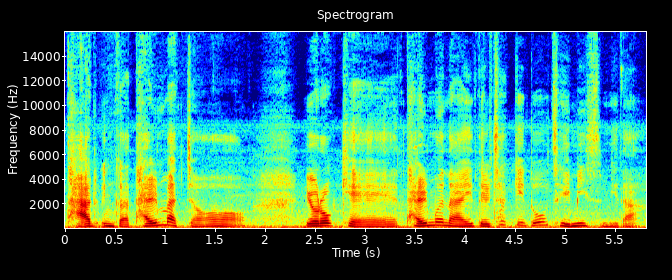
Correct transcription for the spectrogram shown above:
다 그러니까 닮았죠. 요렇게 닮은 아이들 찾기도 재미있습니다.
